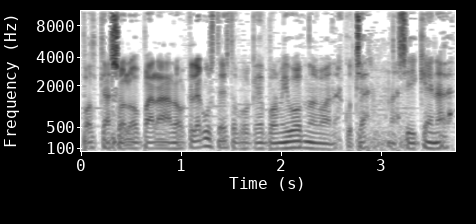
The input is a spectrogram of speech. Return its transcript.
podcast solo para lo que le guste esto, porque por mi voz no me van a escuchar. Así que nada.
